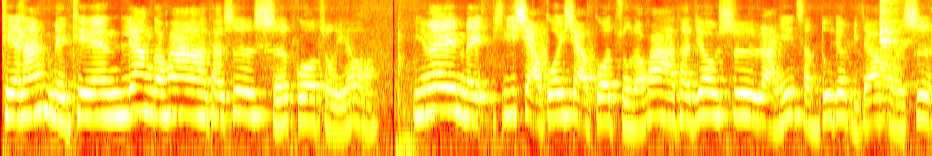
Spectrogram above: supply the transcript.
天呢，每天量的话，它是十锅左右，因为每一小锅一小锅煮的话，它就是软硬程度就比较合适。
